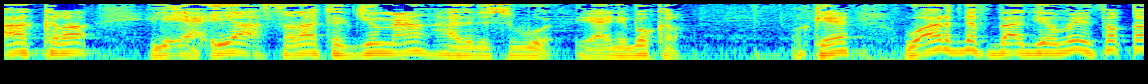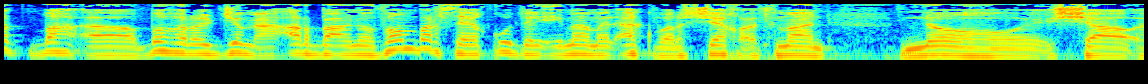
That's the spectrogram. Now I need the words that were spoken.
أكرا لإحياء صلاة الجمعة هذا الأسبوع يعني بكرة. أوكي؟ وأردف بعد يومين فقط آه، ظهر الجمعة 4 نوفمبر سيقود الإمام الأكبر الشيخ عثمان نوهو شا-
